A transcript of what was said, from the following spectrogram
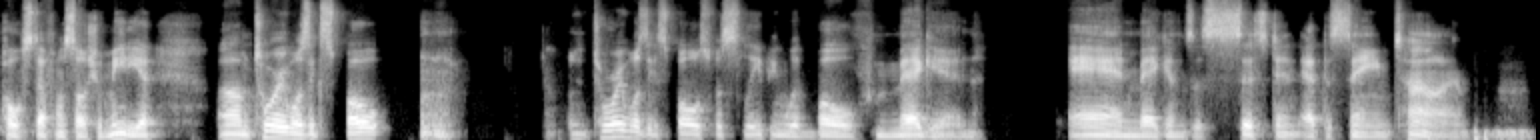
post stuff on social media, um, Tory was exposed. Tory was exposed for sleeping with both Megan and Megan's assistant at the same time.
